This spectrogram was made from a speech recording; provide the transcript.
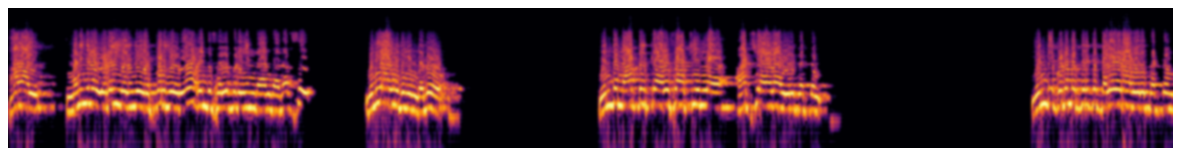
ஆனால் மனிதன உடலில் இருந்து எப்பொழுது ரோ என்று சொல்லப்படுகின்ற அந்த நப்சு வெளியாகிவிடுகின்றதோ? எந்த நாட்டிற்கு அரசாட்சியுள்ள ஆட்சியாளராக இருக்கட்டும். எந்த குடும்பத்திற்கு தலைவராக இருக்கட்டும்.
